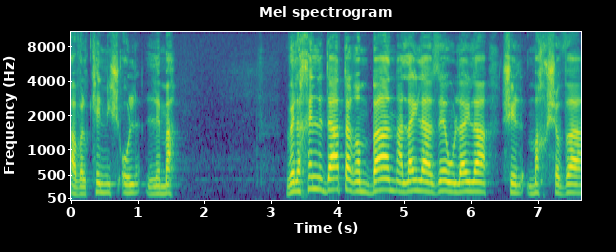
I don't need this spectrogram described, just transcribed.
אבל כן לשאול למה. ולכן לדעת הרמב"ן, הלילה הזה הוא לילה של מחשבה,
